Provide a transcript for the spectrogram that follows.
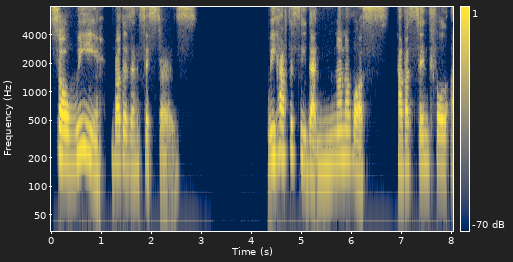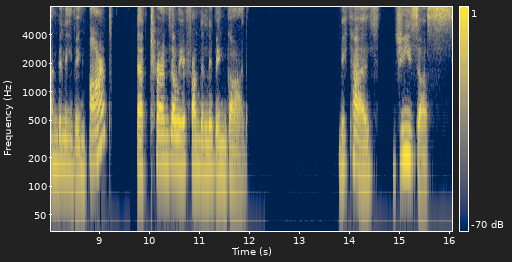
So we, brothers and sisters, we have to see that none of us have a sinful, unbelieving heart that turns away from the living God. Because Jesus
